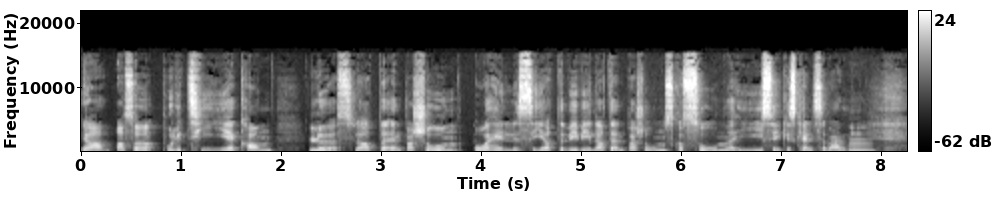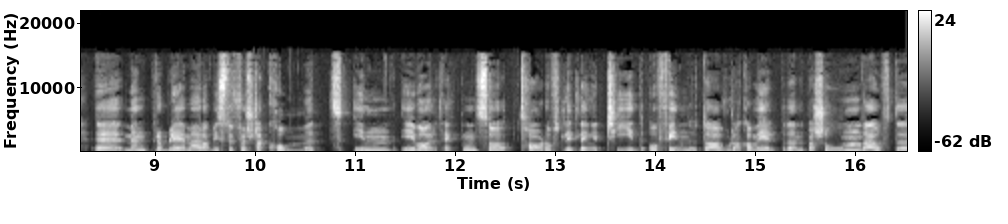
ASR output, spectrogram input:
Ja, altså politiet kan løslate en person og heller si at vi vil at den personen skal sone i psykisk helsevern. Mm. Men problemet er at hvis du først har kommet inn i varetekten, så tar det ofte litt lengre tid å finne ut av hvordan kan vi hjelpe denne personen. Det er ofte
